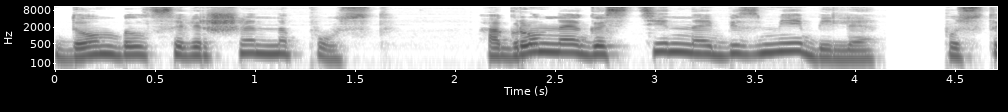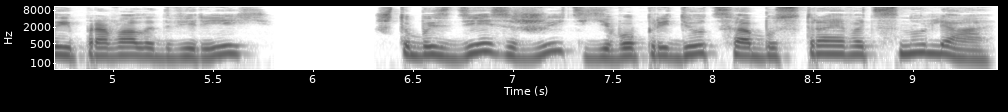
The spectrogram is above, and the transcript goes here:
Дом был совершенно пуст. Огромная гостиная без мебели, пустые провалы дверей. Чтобы здесь жить, его придется обустраивать с нуля.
